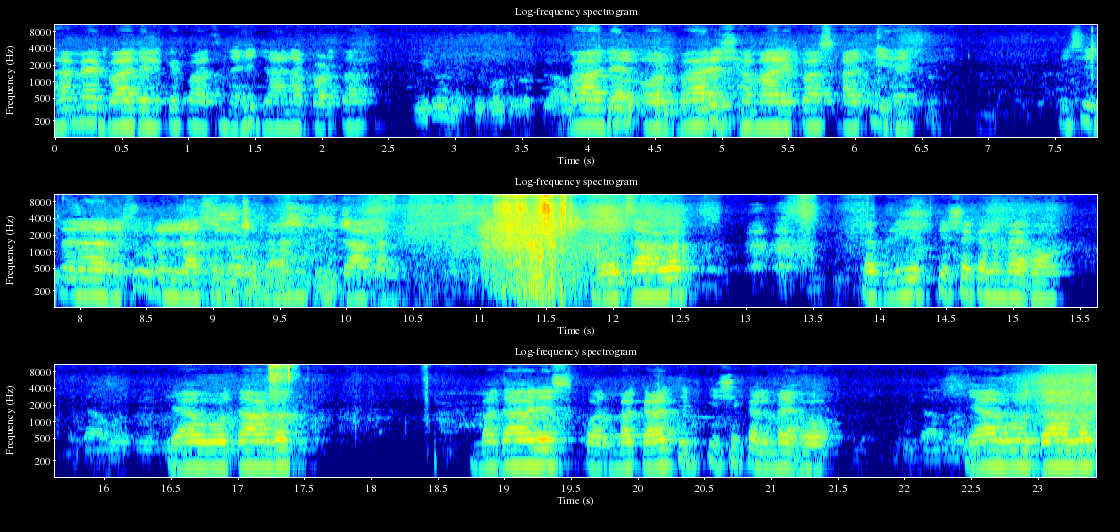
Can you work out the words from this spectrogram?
ہمیں بادل کے پاس نہیں جانا پڑتا۔ بادل اور بارش ہمارے پاس آتی ہے۔ اسی طرح رسول اللہ صلی اللہ علیہ وسلم کی دعوت وہ دعوت تبلیغ کی شکل میں ہو؟ یا وہ دعوت مدارس اور مکاتب کی شکل میں ہو؟ یا وہ دعوت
